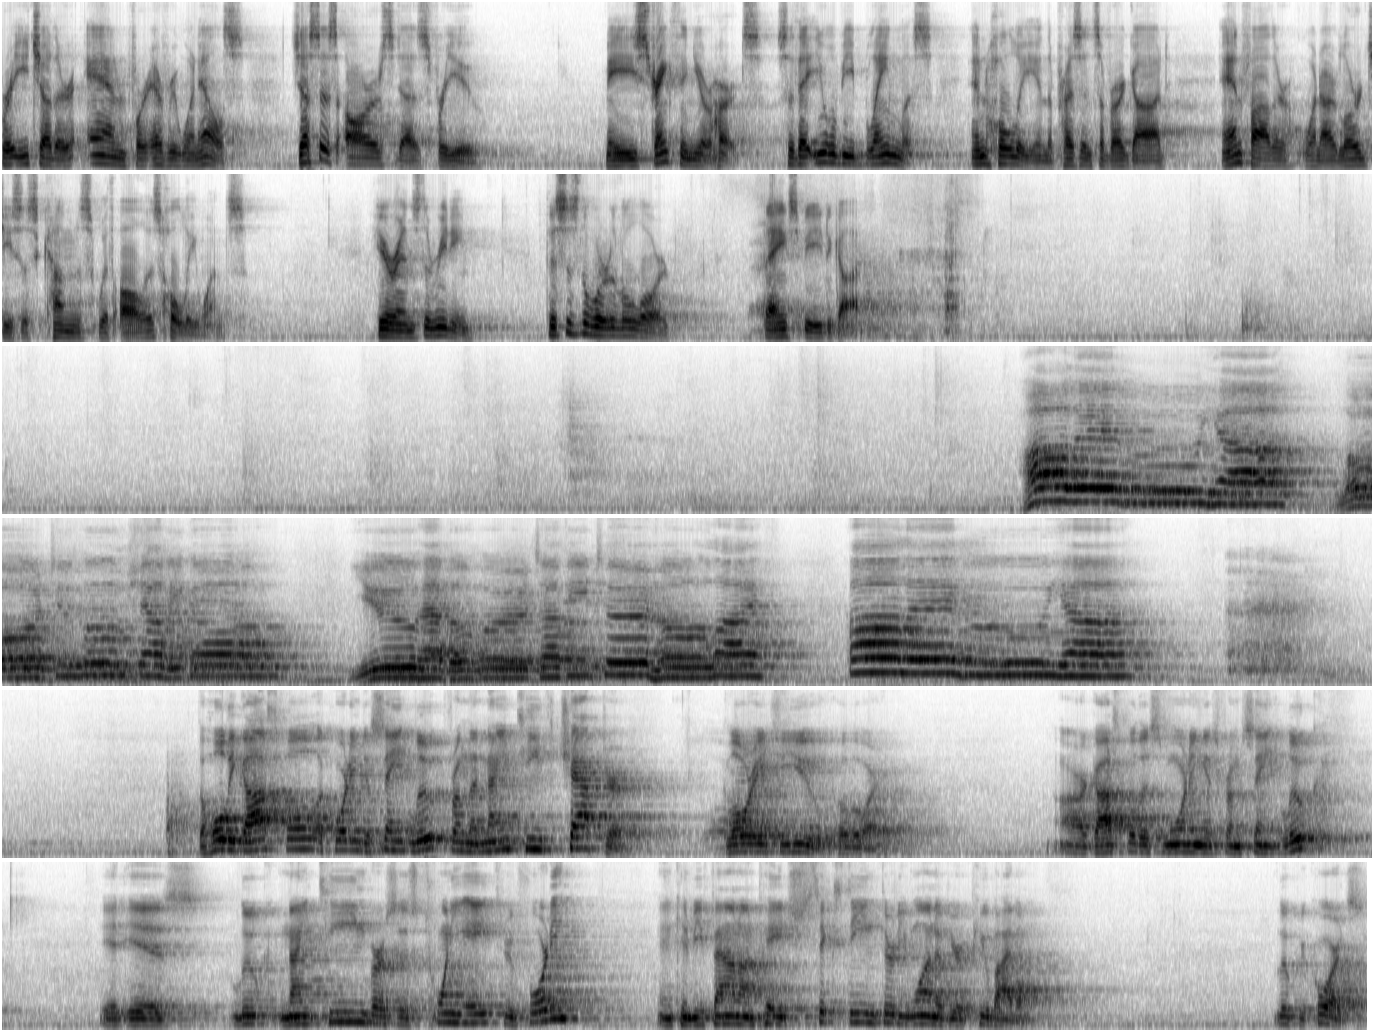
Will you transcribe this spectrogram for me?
for each other and for everyone else, just as ours does for you. May He strengthen your hearts so that you will be blameless and holy in the presence of our God and Father when our Lord Jesus comes with all His holy ones. Here ends the reading. This is the word of the Lord. Thanks be to God. Hallelujah. Lord, to whom shall we go? You have the words of eternal life. Alleluia. The Holy Gospel according to St. Luke from the 19th chapter. Glory to you, O Lord. Our Gospel this morning is from St. Luke. It is Luke 19, verses 28 through 40, and can be found on page 1631 of your Pew Bible. Luke records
